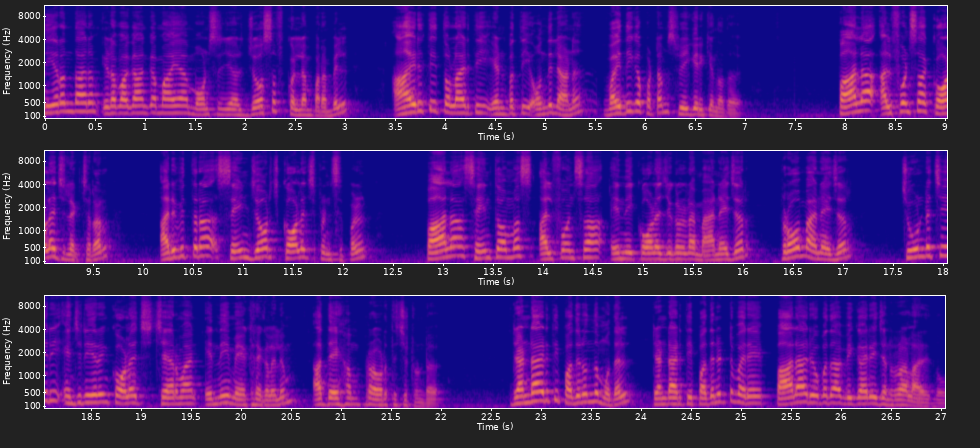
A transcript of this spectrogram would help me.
നീറന്താനം ഇടവകാംഗമായ മോൺസിഞ്ഞർ ജോസഫ് കൊല്ലംപറമ്പിൽ ആയിരത്തി തൊള്ളായിരത്തി എൺപത്തി ഒന്നിലാണ് വൈദിക പട്ടം സ്വീകരിക്കുന്നത്. Pala Alphonsa college lecturer Aruvithura saint George college principal Pala saint Thomas Alphonsa എന്നീ കോളേജുകളുടെ manager pro manager Choondacherry engineering college chairman എന്നീ മേഖലകളിലും അദ്ദേഹം പ്രവർത്തിച്ചിട്ടുണ്ട്. രണ്ടായിരത്തി പതിനൊന്ന് മുതൽ രണ്ടായിരത്തി പതിനെട്ട് വരെ പാലാ രൂപത വികാരി ജനറലായിരുന്നു.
